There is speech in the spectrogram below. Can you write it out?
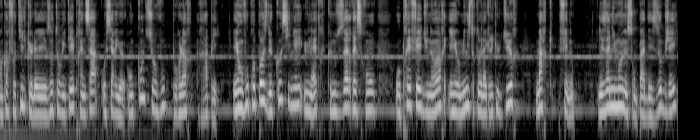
Encore faut-il que les autorités prennent ça au sérieux. On compte sur vous pour leur rappeler. Et on vous propose de co-signer une lettre que nous adresserons au préfet du Nord et au ministre de l'Agriculture, Marc Fesneau. Les animaux ne sont pas des objets,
